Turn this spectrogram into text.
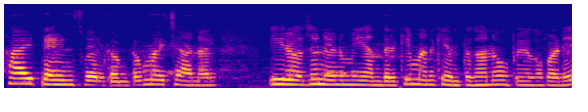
Hi friends welcome to my channel ఈరోజు నేను మీ అందరికీ మనకి ఎంతగానో ఉపయోగపడే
